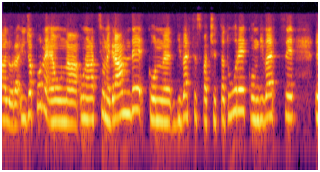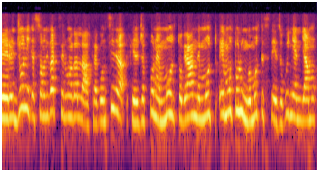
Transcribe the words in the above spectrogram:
Allora, il Giappone è una, una nazione grande con diverse sfaccettature, con diverse eh, regioni che sono diverse l'una dall'altra. Considera che il Giappone è molto grande molto, è molto lungo, molto esteso, quindi andiamo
